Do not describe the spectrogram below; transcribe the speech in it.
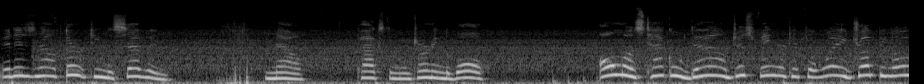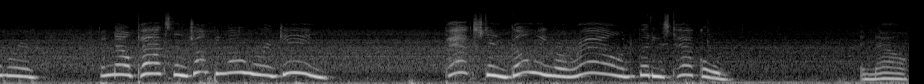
It is now 13 to 7. Now, Paxton returning the ball. Almost tackled down, just fingertips away, jumping over him. And now Paxton jumping over again. Paxton going around, but he's tackled. And now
